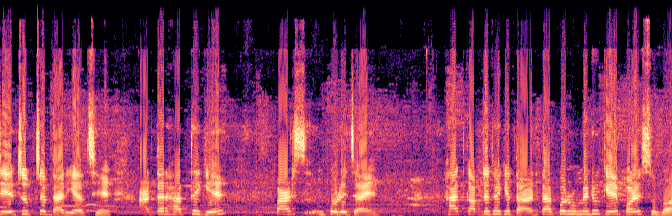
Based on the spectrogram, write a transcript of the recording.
যেয়ে চুপচাপ দাঁড়িয়ে আছে আর তার হাত থেকে পার্স পড়ে যায়। হাত কাঁপতে থাকে তার। তারপর রুমে ঢুকে পরে সুভা।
